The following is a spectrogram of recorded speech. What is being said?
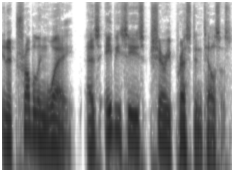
in a troubling way, as ABC's Cheri Preston tells us.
